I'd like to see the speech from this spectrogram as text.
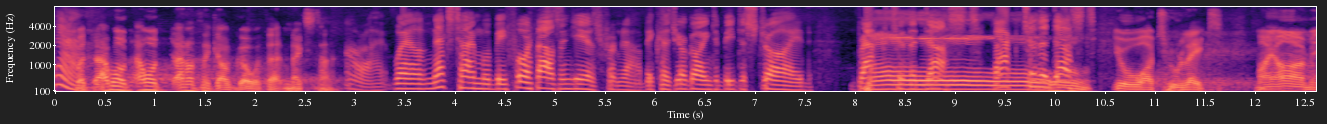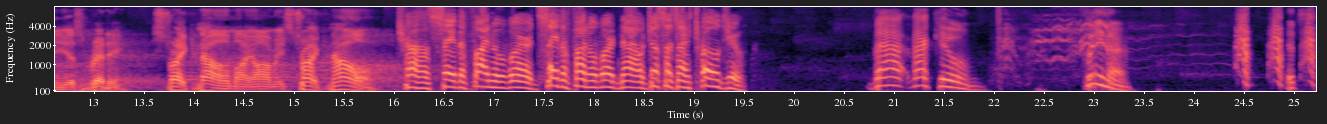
Yeah. But I won't. I won't. I don't think I'll go with that next time. All right. Well, next time will be four thousand years from now because you're going to be destroyed. Back to the dust. Back to the dust. You are too late. My army is ready. Strike now, my army, strike now! Charles, say the final word. Say the final word now, just as I told you. Va- vacuum. Cleaner. It's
